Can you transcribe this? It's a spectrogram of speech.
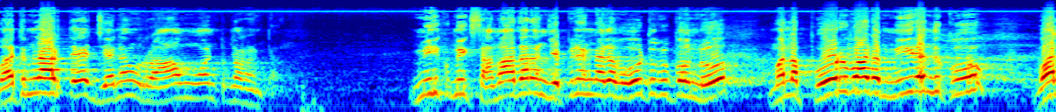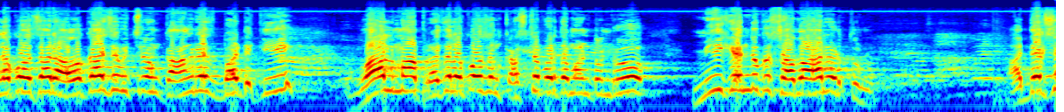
బతిమలాడితే జనం రాము అంటున్నారంట. మీకు మీకు సమాధానం చెప్పినాం కదా ఓటు రూపంలో. మళ్ళీ పోరుబాట మీరెందుకు? వాళ్ళకోసారి అవకాశం ఇచ్చినాం కాంగ్రెస్ పార్టీకి. వాళ్ళు మా ప్రజల కోసం కష్టపడతామంటుండ్రు. మీకెందుకు సభ ఆడుతున్నారు అధ్యక్ష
